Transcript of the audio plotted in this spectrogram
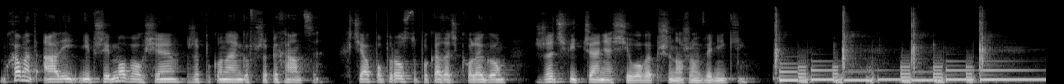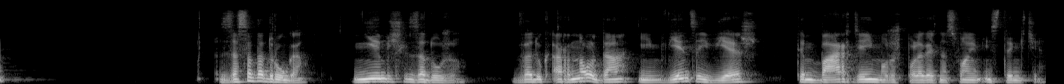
Muhammad Ali nie przejmował się, że pokonałem go w przepychance. Chciał po prostu pokazać kolegom, że ćwiczenia siłowe przynoszą wyniki. Zasada druga. Nie myśl za dużo. Według Arnolda, im więcej wiesz, tym bardziej możesz polegać na swoim instynkcie.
